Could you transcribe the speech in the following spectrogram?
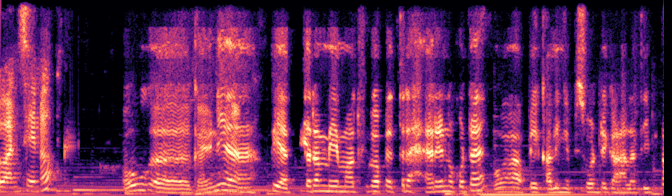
වන්සේනොක් ඔවු ගයනය අපි ඇත්තරම් මේ මාතෘක පැත්තර හැරෙනකොට අපේ කලින් එපිසෝඩ් එක හලා තිබ්බ.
